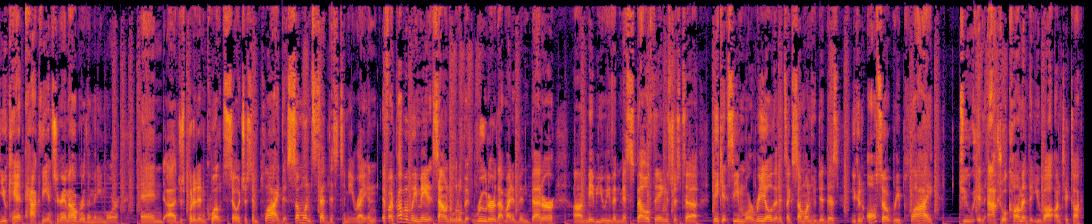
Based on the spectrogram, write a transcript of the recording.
You can't hack the Instagram algorithm anymore and uh, just put it in quotes. So it just implied that someone said this to me, right? And if I probably made it sound a little bit ruder, that might have been better. Um, maybe you even misspell things just to make it seem more real that it's like someone who did this. You can also reply to an actual comment that you got on TikTok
